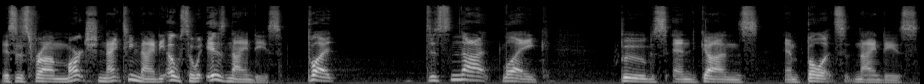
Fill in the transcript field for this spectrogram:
This is from March 1990. Oh, so it is 90s, but just not like boobs and guns and bullets 90s.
